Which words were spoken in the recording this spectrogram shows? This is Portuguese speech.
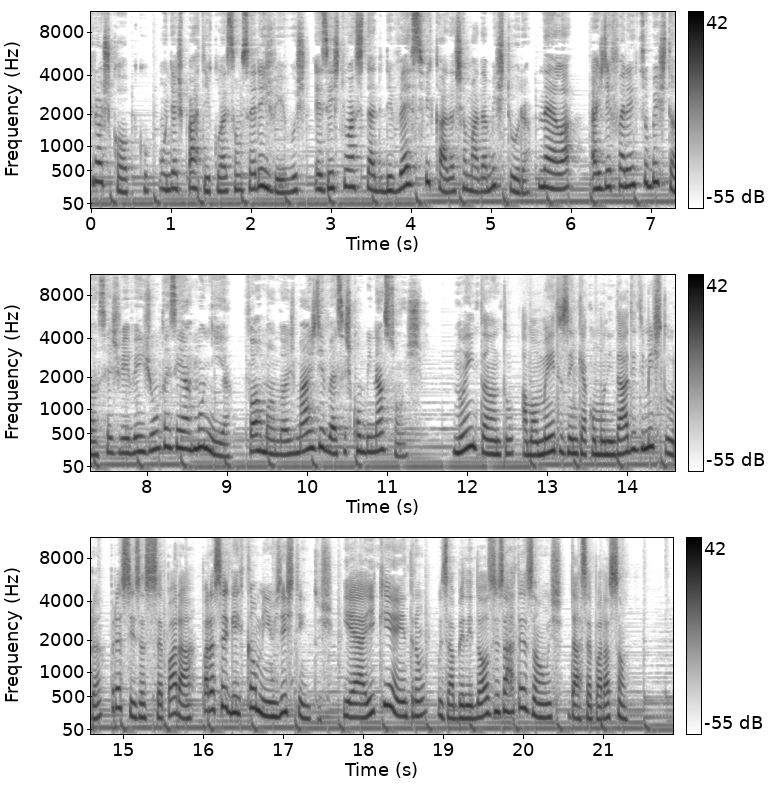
microscópico, onde as partículas são seres vivos, existe uma cidade diversificada chamada mistura. Nela, as diferentes substâncias vivem juntas em harmonia, formando as mais diversas combinações. No entanto, há momentos em que a comunidade de mistura precisa se separar para seguir caminhos distintos. E é aí que entram os habilidosos artesãos da separação.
